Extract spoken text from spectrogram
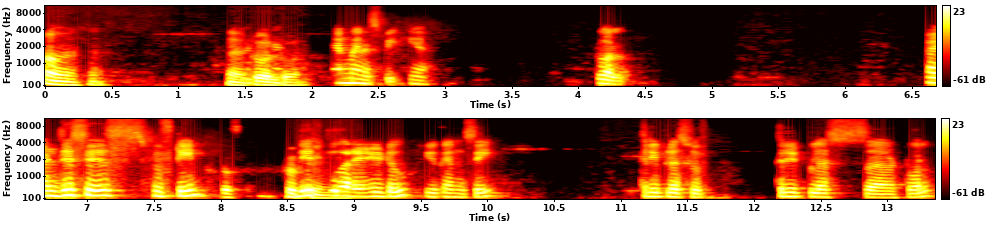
Oh, okay. yeah, 12, 12. n minus p yeah. 12 and this is 15 15 these 15. two are ready to you can see 3 plus 15, 3 plus uh, 12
